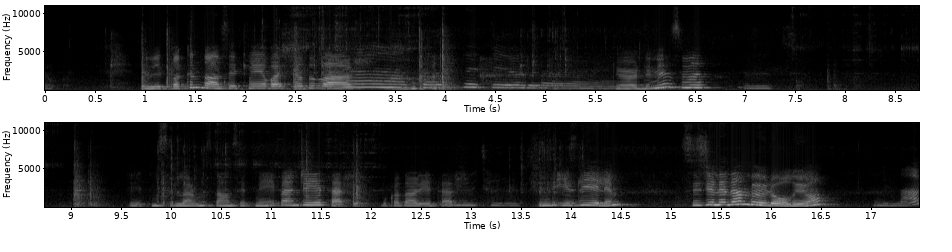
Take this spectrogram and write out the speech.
Yok. Evet bakın dans etmeye başladılar. dans ediyorlar. Gördünüz mü? Evet. Evet mısırlarımız dans etmeye bence yeter. Bu kadar yeter. Evet, evet. Şimdi izleyelim. Sizce neden böyle oluyor? Bilmem.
